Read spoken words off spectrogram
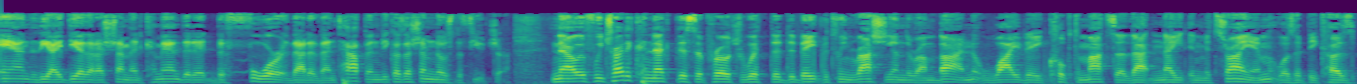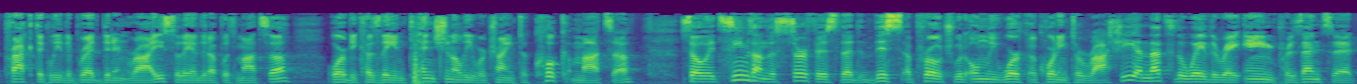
and the idea that Hashem had commanded it before that event happened because Hashem knows the future. Now, if we try to connect this approach with the debate between Rashi and the Ramban, why they cooked matzah that night in Mitzrayim, was it because practically the bread didn't rise, so they ended up with matzah, or because they intentionally were trying to cook matzah? So it seems on the surface that this approach would only work according to Rashi, and that's the way the Re'aim presents it,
